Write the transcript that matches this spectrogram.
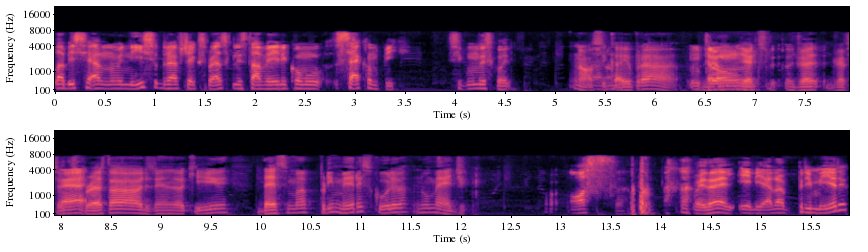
Labissière no início do Draft Express, que ele estava ele como second pick, segunda escolha. Nossa, Caramba. caiu pra. Então- Draft, o Dra- Draft É. Express tá dizendo aqui décima primeira escolha no Magic. Nossa. Pois é, ele era a primeira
